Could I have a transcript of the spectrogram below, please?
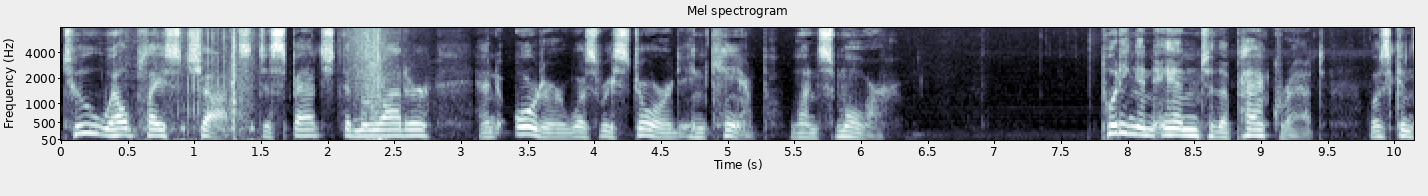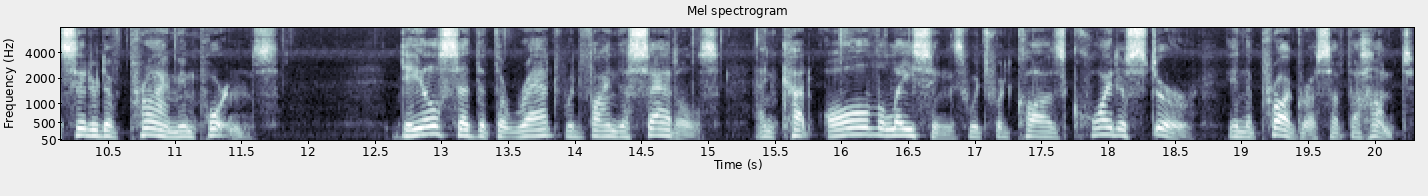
Two well placed shots dispatched the marauder, and order was restored in camp once more. Putting an end to the pack rat was considered of prime importance. Dale said that the rat would find the saddles and cut all the lacings, which would cause quite a stir in the progress of the hunt.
